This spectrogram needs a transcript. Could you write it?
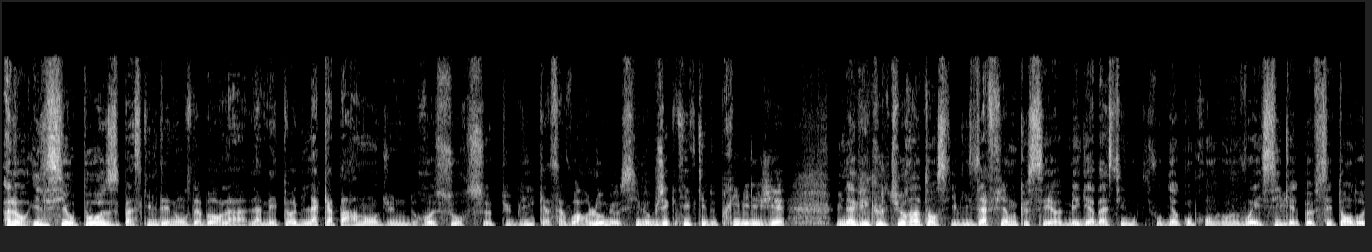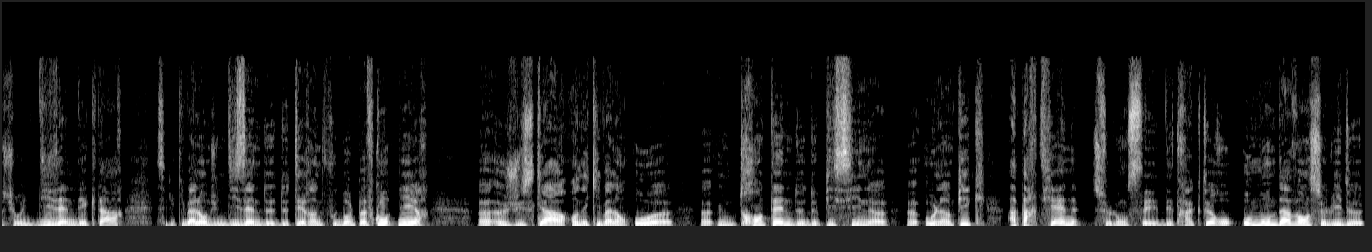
Alors, ils s'y opposent parce qu'ils dénoncent d'abord la, la méthode, l'accaparement d'une ressource publique, à savoir l'eau, mais aussi l'objectif qui est de privilégier une agriculture intensive. Ils affirment que ces euh, méga-bassines, dont il faut bien comprendre, on le voit ici, Mm. qu'elles peuvent s'étendre sur une dizaine d'hectares, c'est l'équivalent d'une dizaine de, de terrains de football, peuvent contenir euh, jusqu'à, en équivalent eau, euh, euh, une trentaine de, de piscines euh, olympiques appartiennent, selon ses détracteurs, au, au monde d'avant, celui de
